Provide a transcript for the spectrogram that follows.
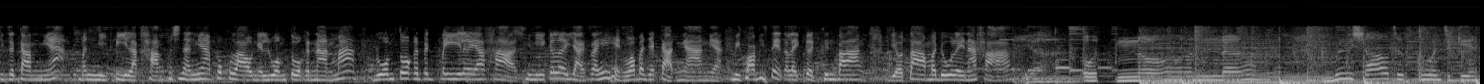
กิจกรรมนี้มันมีปีละครั้ง เพราะฉะนั้นเนี่ยพวกเราเนี่ยรวมตัวกันนานมาก รวมตัวกันเป็นปีเลยอะค่ะ ทีนี้ก็เลยอยากจะให้เห็นว่าบรรยากาศงานเนี่ยมีความพิเศษอะไรเกิดขึ้นบ้าง เดี๋ยวตามมาดูเลยนะคะ อย่าอดนอนนะมื้อเช้าเธอควรจะกิน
